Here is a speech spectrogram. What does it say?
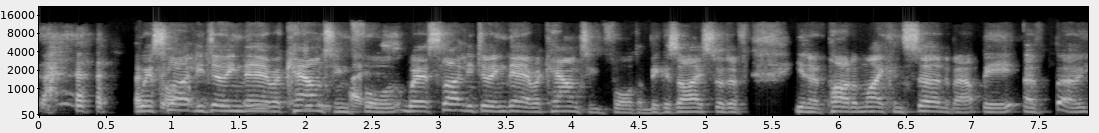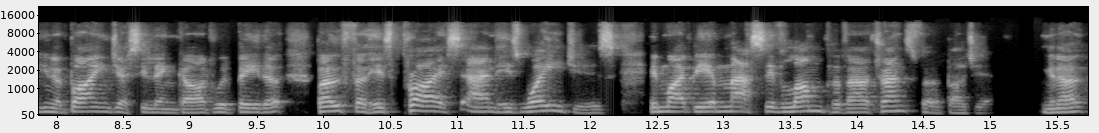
we're slightly doing their accounting for we're slightly doing their accounting for them because i sort of you know part of my concern about be of uh, you know buying jesse lingard would be that both for his price and his wages it might be a massive lump of our transfer budget you know,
